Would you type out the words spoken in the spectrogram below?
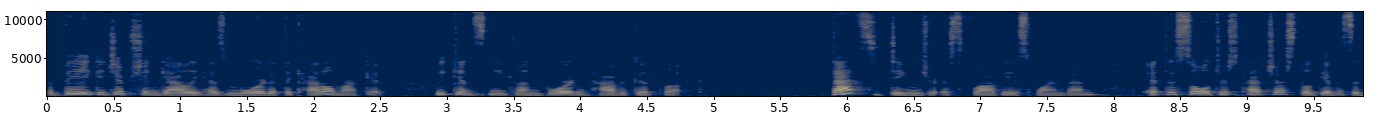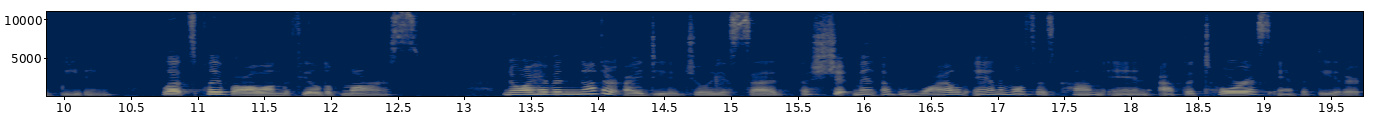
A big Egyptian galley has moored at the cattle market. We can sneak on board and have a good look. That's dangerous, Flavius warned them. If the soldiers catch us, they'll give us a beating. Let's play ball on the field of Mars. No, I have another idea, Julius said. A shipment of wild animals has come in at the Taurus amphitheater.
